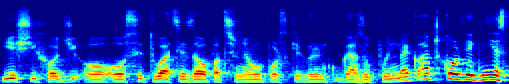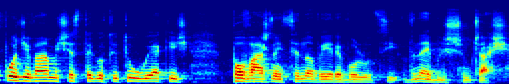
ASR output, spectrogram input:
jeśli chodzi o, o sytuację zaopatrzeniową polskiego rynku gazu płynnego, aczkolwiek nie spodziewamy się z tego tytułu jakiejś poważnej cenowej rewolucji w najbliższym czasie.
